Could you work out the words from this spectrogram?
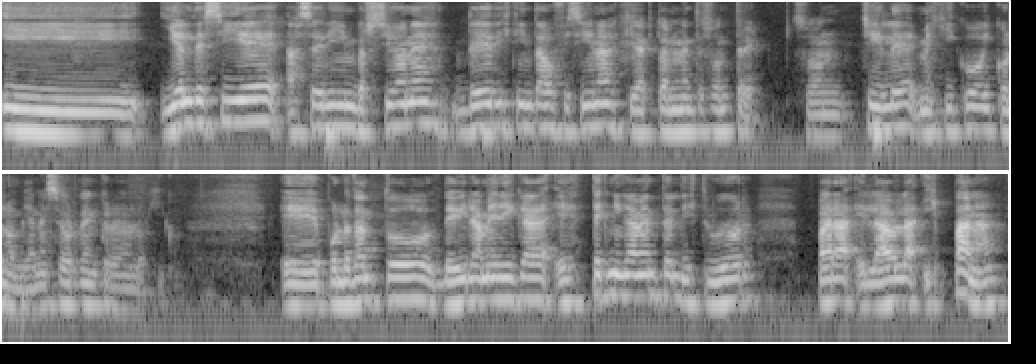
Y, y él decide hacer inversiones de distintas oficinas que actualmente son tres. Son Chile, México y Colombia, en ese orden cronológico. Eh, por lo tanto, Devir América es técnicamente el distribuidor para el habla hispana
